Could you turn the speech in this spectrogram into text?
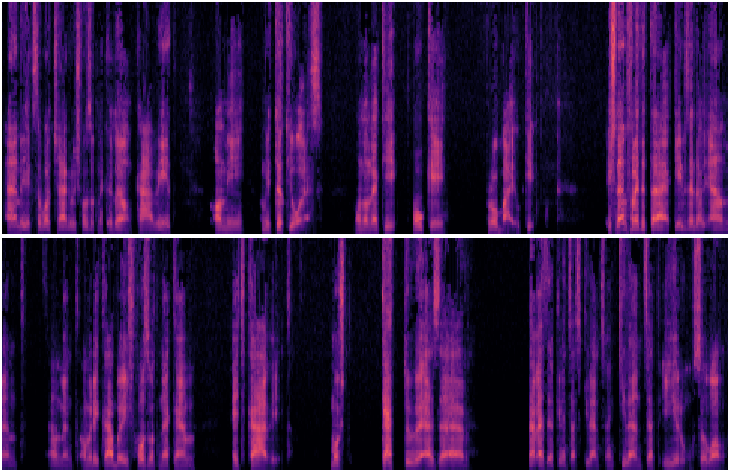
elmegyek szabadságra, és hozok neked olyan kávét, ami, ami tök jó lesz. Mondom neki, oké, okay, próbáljuk ki. És nem felejtette el, képzeld hogy elment, elment Amerikába, és hozott nekem egy kávét. Most 2000, nem, 1999-et írunk, szóval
